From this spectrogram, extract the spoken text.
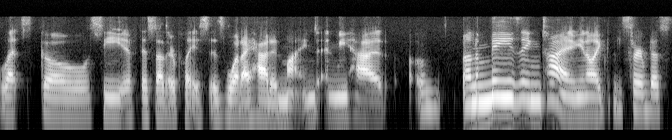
Let's go see if this other place is what I had in mind. And we had a, an amazing time, you know, like served us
